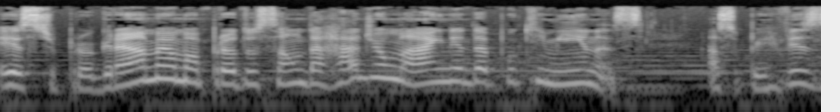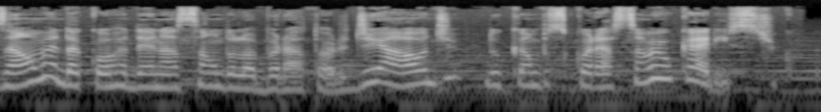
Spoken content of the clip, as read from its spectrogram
Este programa é uma produção da Rádio Online da PUC Minas. A supervisão é da coordenação do Laboratório de Áudio do Campus Coração Eucarístico.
